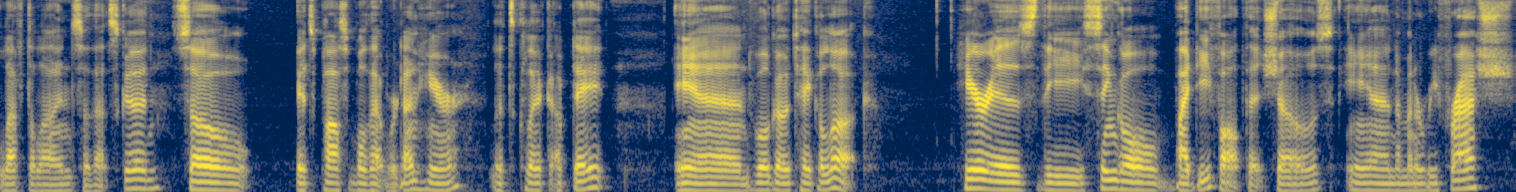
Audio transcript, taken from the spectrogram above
left aligned, so that's good. So it's possible that we're done here. Let's click update and we'll go take a look. Here is the single by default that shows, and I'm going to refresh.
